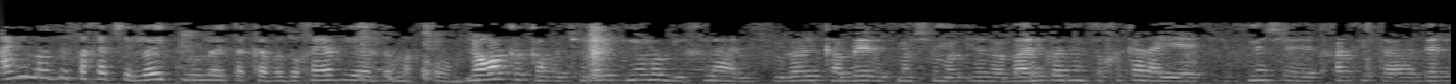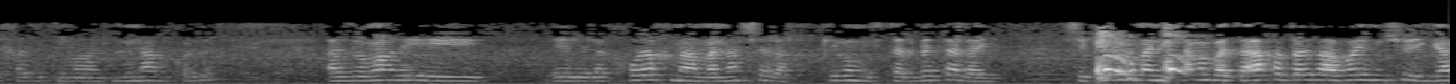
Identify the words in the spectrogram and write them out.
אני מאוד מפחד שלא ייתנו לו את הכבוד, הוא חייב להיות במקום. לא רק הכבוד, שלא ייתנו לו בכלל, שהוא לא יקבל את מה שמגיע לו. בעלי כל הזמן צוחק עליי, לפני שהתחלתי את הדרך הזאת עם התלונה וכל זה, אז הוא אמר לי, אה, לקחו לך מהמנה שלך, כאילו מסתלבט עליי, שכאילו אם אני שמה בצלחת, אוי ואבוי מישהו ייגע.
